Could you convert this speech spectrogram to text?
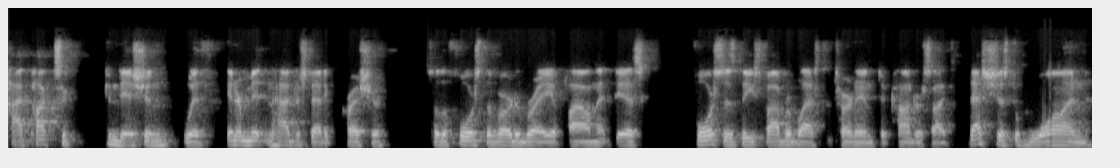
hypoxic condition with intermittent hydrostatic pressure so the force the vertebrae apply on that disc forces these fibroblasts to turn into chondrocytes. That's just one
